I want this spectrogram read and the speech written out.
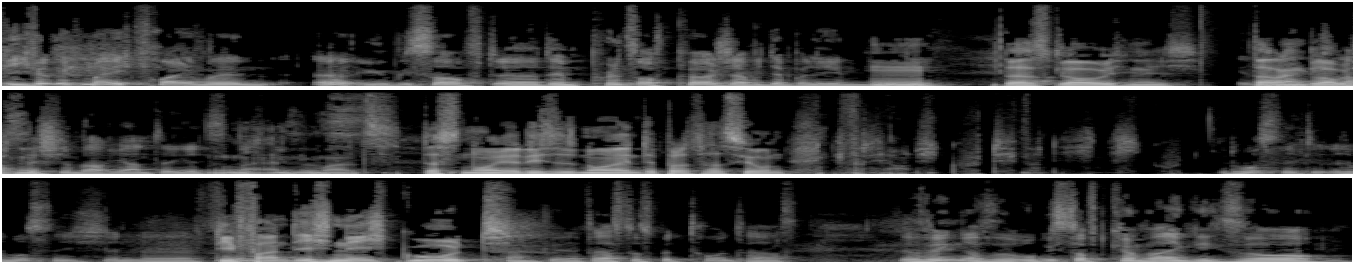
Ich würde mich mal echt freuen, wenn äh, Ubisoft äh, den Prince of Persia wieder beleben würde. Hm, das glaube ich nicht. In Daran glaube ich nicht. Variante jetzt nicht Nein, niemals. Das neue, diese neue Interpretation, die fand ich auch nicht gut. Die fand ich nicht gut. Du musst nicht, du musst nicht. Die fand ich nicht gut. Danke, dass du es betont hast. Deswegen, also Ubisoft können wir eigentlich so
